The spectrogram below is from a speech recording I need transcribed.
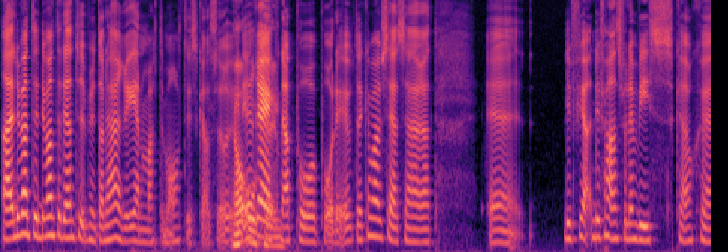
Nej, det var inte, det var inte den typen utan det här är ren matematisk. Alltså, Ja, det är okej. räknat på, på det. Det kan man väl säga så här att eh, det, det fanns väl en viss kanske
